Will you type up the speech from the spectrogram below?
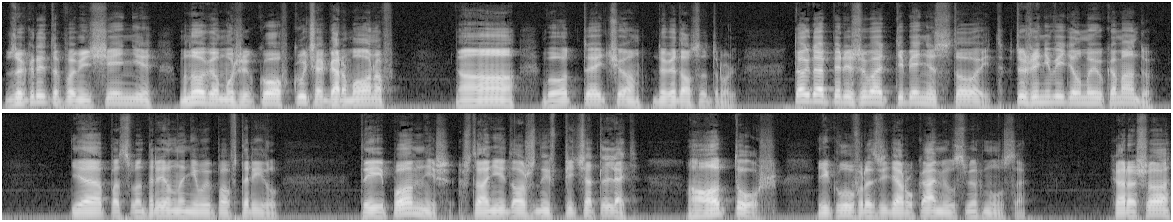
закрыто помещение, много мужиков, куча гормонов. — А, вот ты о чем, — догадался тролль. — Тогда переживать тебе не стоит. Ты же не видел мою команду. Я посмотрел на него и повторил. — Ты помнишь, что они должны впечатлять? А то ж! И Клув, разведя руками, усмехнулся. Хорошо,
